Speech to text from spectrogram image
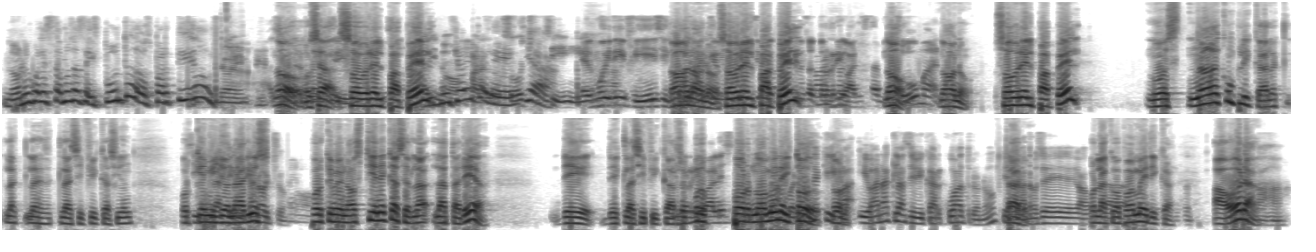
No, no, igual estamos a seis puntos, a dos partidos. No, o sea, sobre el papel. Es muy difícil. No, no, no, sobre el papel. no, no, no. Sobre el papel no es nada complicada la, clasificación porque Millonarios, porque Millonarios tiene que hacer la, la tarea de, de clasificarse por, nómina y todo. iban a clasificar cuatro, ¿no? claro, por la Copa América. Ahora,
